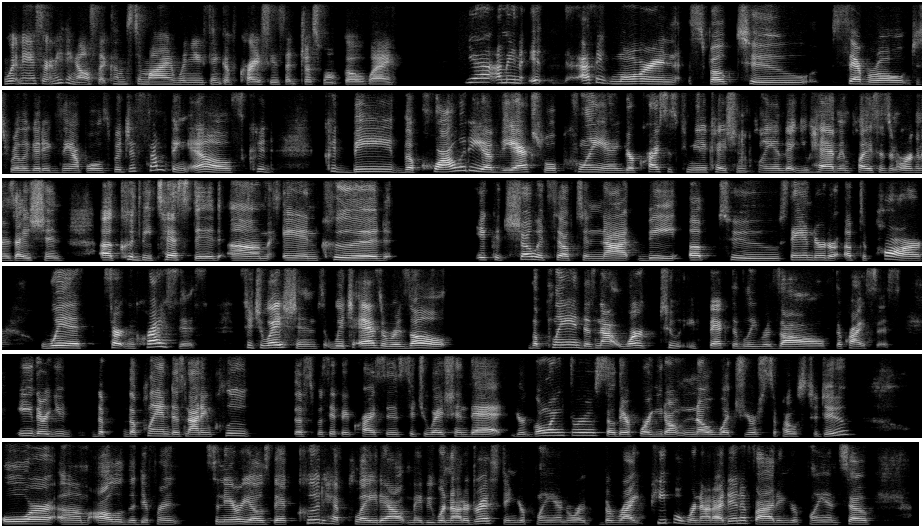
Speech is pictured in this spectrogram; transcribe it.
Whitney, is there anything else that comes to mind when you think of crises that just won't go away? Yeah, I mean, it. I think Lauren spoke to several just really good examples, but just something else could could be the quality of the actual plan, your crisis communication plan that you have in place as an organization uh, could be tested um, and could it could show itself to not be up to standard or up to par with certain crisis situations, which as a result, the plan does not work to effectively resolve the crisis. Either you the, the plan does not include the specific crisis situation that you're going through. So, therefore, you don't know what you're supposed to do, or um, all of the different scenarios that could have played out maybe were not addressed in your plan, or the right people were not identified in your plan. So,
